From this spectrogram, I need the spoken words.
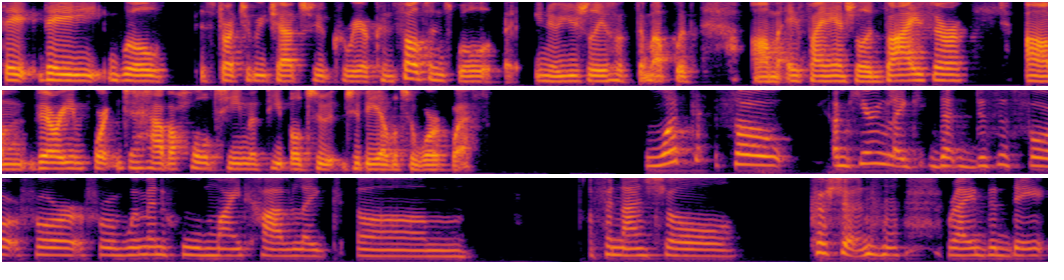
they they will start to reach out to career consultants. We'll, you know, usually hook them up with um, a financial advisor. Um, very important to have a whole team of people to to be able to work with. What so I'm hearing like that this is for for for women who might have like um financial cushion, right? That they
